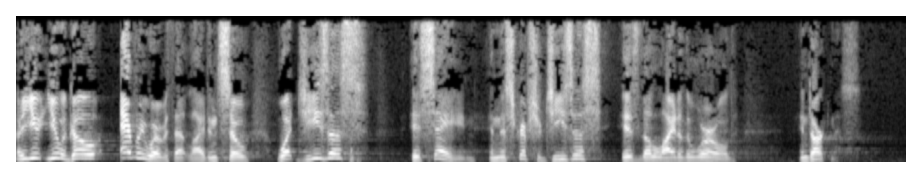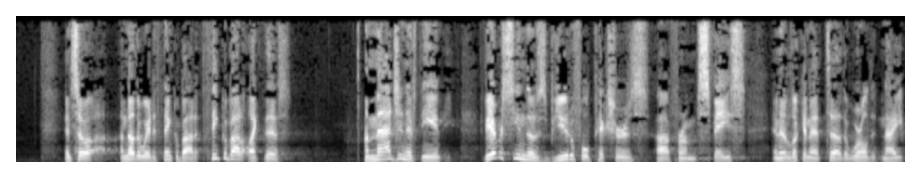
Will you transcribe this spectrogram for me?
I mean, you, you would go everywhere with that light. And so what Jesus is saying in this scripture, Jesus is the light of the world in darkness. And so uh, another way to think about it, think about it like this. Imagine if the, have you ever seen those beautiful pictures uh, from space and they're looking at uh, the world at night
